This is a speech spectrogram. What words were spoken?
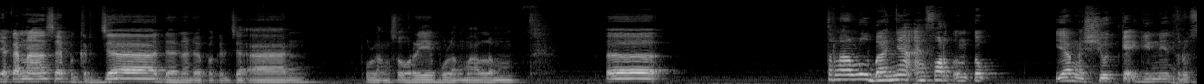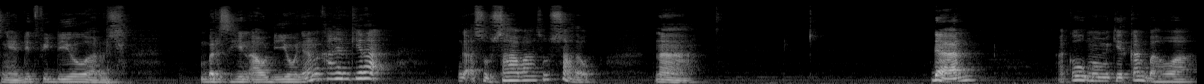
Ya karena saya bekerja dan ada pekerjaan pulang sore, pulang malam. Uh, terlalu banyak effort untuk ya nge-shoot kayak gini terus ngedit video harus bersihin audionya. Nah, kalian kira nggak susah apa? Susah tau. Nah dan aku memikirkan bahwa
